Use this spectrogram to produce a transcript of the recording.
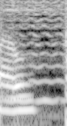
Hello.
